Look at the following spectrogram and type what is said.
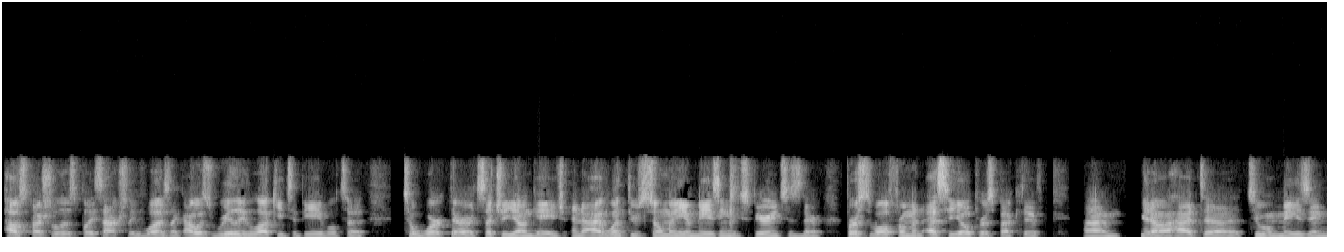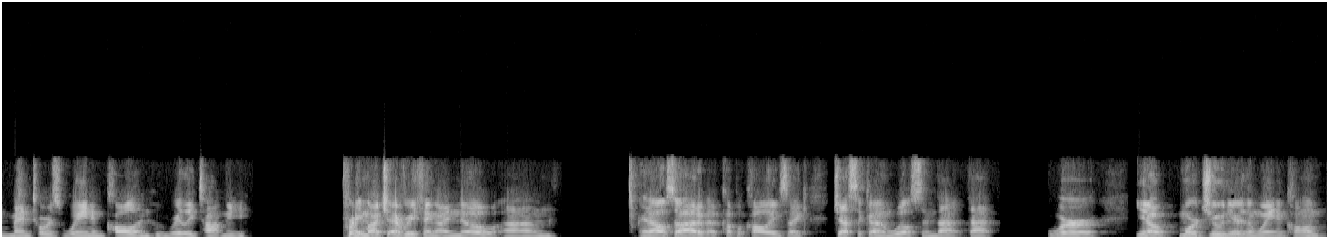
how special this place actually was. Like I was really lucky to be able to to work there at such a young age. And I went through so many amazing experiences there. First of all, from an SEO perspective, um, you know, I had uh, two amazing mentors, Wayne and Colin, who really taught me pretty much everything I know. Um, and I also had a, a couple colleagues like Jessica and Wilson that that were you know, more junior than Wayne and Colin,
